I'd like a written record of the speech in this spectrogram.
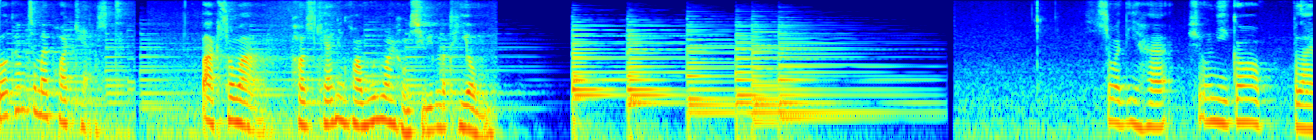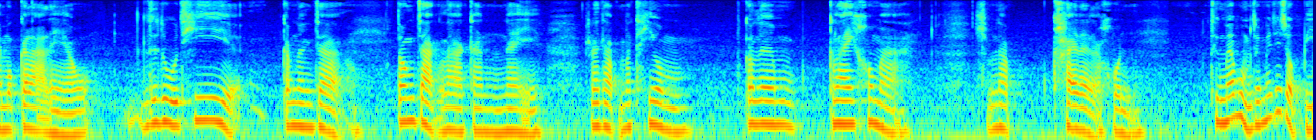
Welcome to my podcast ปากสว่างพอดแคสต์ถึงความวุ่นวายของชีวิตมัธยม สวัสดีฮะ ช่วงนี้ก็ปลายมกราแล้ว ฤดูที่กำลังจะต้องจากลากันในระดับมัธยม ก็เริ่มใกล้เข้ามาสำหรับใครหลายๆคน ถึงแม้ผมจะไม่ได้จบปี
